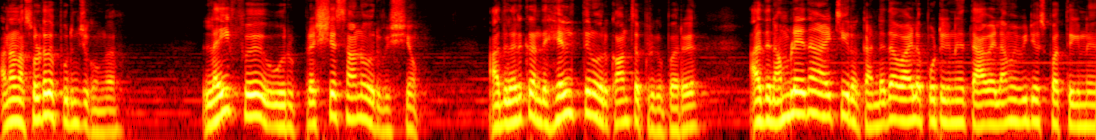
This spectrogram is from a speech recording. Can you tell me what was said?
ஆனால் நான் சொல்கிறத புரிஞ்சுக்கோங்க. லைஃபு ஒரு ப்ரெஷியஸான ஒரு விஷயம். அதில் இருக்கிற அந்த ஹெல்த்துன்னு ஒரு கான்செப்ட் இருக்குது பாரு. அது நம்மளே தான் அழிச்சிக்கிறோம். கண்டதை வாயில் போட்டுக்கின்னு தேவையில்லாமல் வீடியோஸ் பார்த்துக்கின்னு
